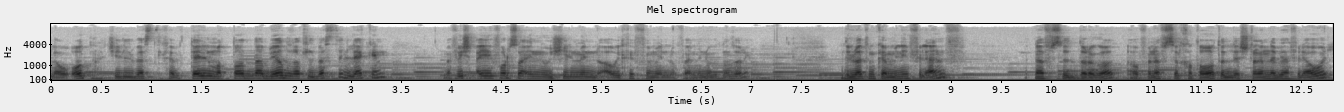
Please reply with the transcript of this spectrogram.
لو قطن هتشيل الباستل. فبالتالي المطاط ده بيضغط الباستل لكن مفيش أي فرصة إنه يشيل منه أو يخف منه. فاهمين وجهة نظري؟ دلوقتي مكملين في الأنف. نفس الدرجات أو في نفس الخطوات اللي اشتغلنا بيها في الأول.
